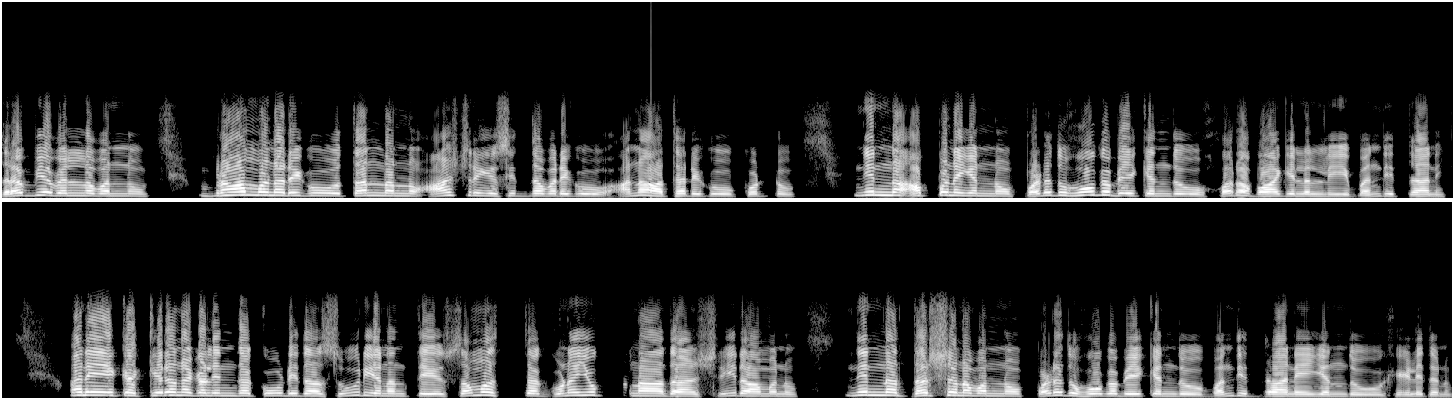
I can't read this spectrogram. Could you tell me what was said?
ದ್ರವ್ಯವೆಲ್ಲವನ್ನು ಬ್ರಾಹ್ಮಣರಿಗೂ, ತನ್ನನ್ನು ಆಶ್ರಯಿಸಿದ್ದವರಿಗೂ, ಅನಾಥರಿಗೂ ಕೊಟ್ಟು ನಿನ್ನ ಅಪ್ಪಣೆಯನ್ನು ಪಡೆದು ಹೋಗಬೇಕೆಂದು ಹೊರಬಾಗಿಲಲ್ಲಿ ಬಂದಿದ್ದಾನೆ. ಅನೇಕ ಕಿರಣಗಳಿಂದ ಕೂಡಿದ ಸೂರ್ಯನಂತೆ ಸಮಸ್ತ ಗುಣಯುಕ್ತನಾದ ಶ್ರೀರಾಮನು ನಿನ್ನ ದರ್ಶನವನ್ನು ಪಡೆದು ಹೋಗಬೇಕೆಂದು ಬಂದಿದ್ದಾನೆ ಎಂದು ಹೇಳಿದನು.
